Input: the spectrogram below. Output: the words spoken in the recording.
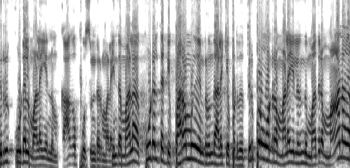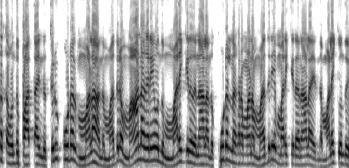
திருக்கூடல் மலை என்னும் காகப்பூ சுண்டர் மலை. இந்த மலை கூடல் தட்டி பரம்பு என்று வந்து அழைக்கப்படுது. திருப்பரங்குன்ற மலையிலிருந்து மதுரை மாநகரத்தை வந்து பார்த்தா இந்த திருக்கூடல் மலை அந்த மதுரை மாநகரே வந்து மறைக்கிறதுனால அந்த கூடல் நகரமான மதுரையை மறைக்கிறதுனால இந்த மலைக்கு வந்து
